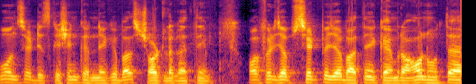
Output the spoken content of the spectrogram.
वो उनसे डिस्कशन करने के बाद शॉट लगाते हैं। और फिर जब सेट पर जब आते हैं कैमरा ऑन होता है।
